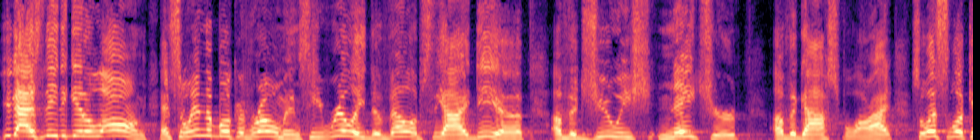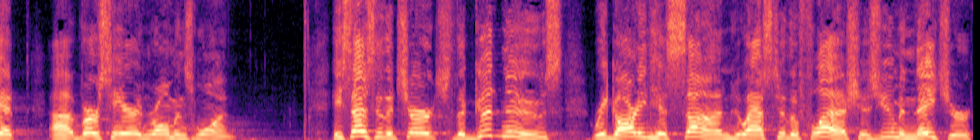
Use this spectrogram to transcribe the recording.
You guys need to get along. And so in the book of Romans, he really develops the idea of the Jewish nature of the gospel, all right? So let's look at uh, verse here in Romans 1. He says to the church, The good news regarding his son, who as to the flesh, his human nature,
